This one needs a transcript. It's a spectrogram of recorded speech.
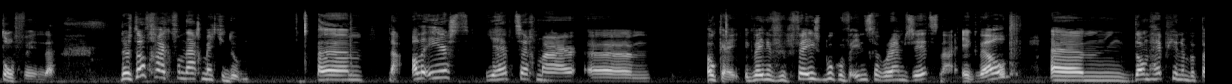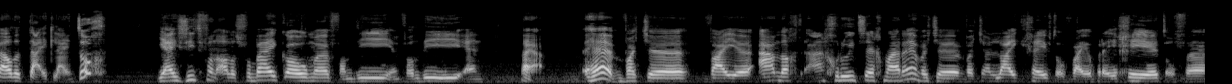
tof vinden. Dus dat ga ik vandaag met je doen. Um, nou, allereerst, je hebt zeg maar. Um, Oké, ik weet niet of je op Facebook of Instagram zit. Nou, ik wel. Um, dan heb je een bepaalde tijdlijn, toch? Jij ziet van alles voorbij komen, van die en van die. En nou ja, hè, wat je, waar je aandacht aan groeit, zeg maar. Hè? Wat, je, wat je een like geeft of waar je op reageert. Of, uh,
